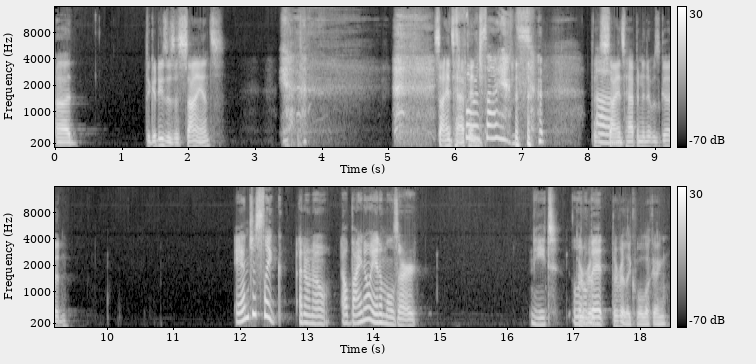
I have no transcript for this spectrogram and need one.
uh, the good news is, it's science. science happened. for science. The science happened, and it was good. And just like, I don't know, albino animals are neat a little they're real- bit. They're really cool looking.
